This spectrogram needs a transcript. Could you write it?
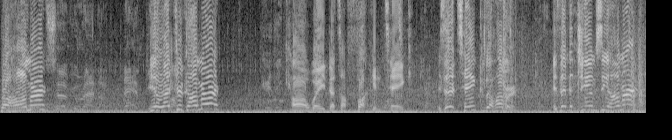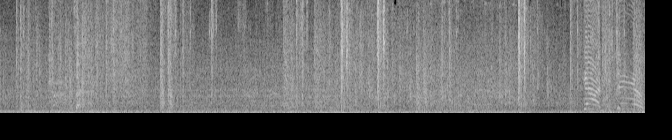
The Hummer? Serve your ammo. The electric going. Hummer? Here they come. Oh wait, that's a fucking tank. Is that a tank or the Hummer? Is that the GMC Hummer? Is that- God damn!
